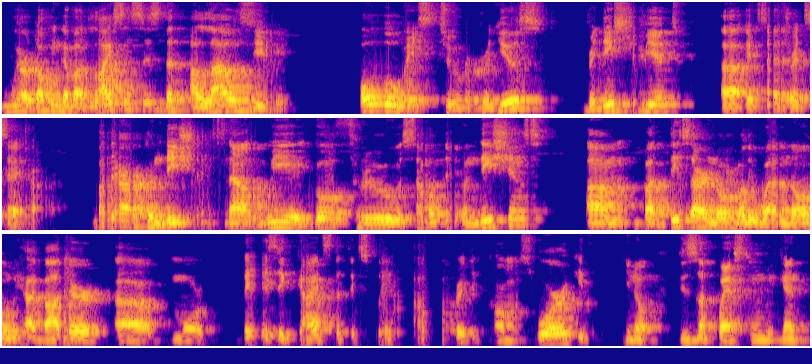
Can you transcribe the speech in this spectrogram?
we are talking about licenses that allows you always to reproduce, redistribute, etc., uh, etc. Et but there are conditions. Now we go through some of the conditions, um, but these are normally well known. We have other uh, more basic guides that explain how Creative Commons work. If you know this is a question, we can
